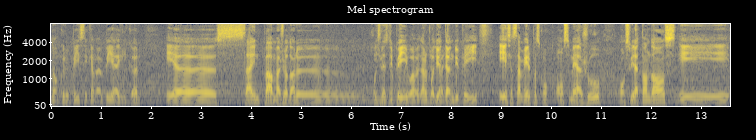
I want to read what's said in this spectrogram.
Donc le pays, c'est quand même un pays agricole. Et euh, ça a une part majeure dans le business du pays, dans le produit interne du pays. Et ça s'améliore parce qu'on se met à jour, on suit la tendance et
